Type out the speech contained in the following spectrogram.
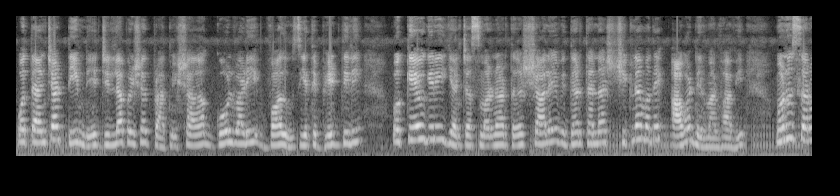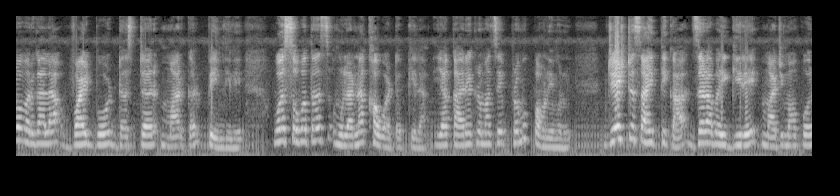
व त्यांच्या टीमने जिल्हा परिषद प्राथमिक शाळा गोलवाडी वाळूज येथे भेट दिली व केवगिरी यांच्या स्मरणार्थ शालेय विद्यार्थ्यांना शिकण्यामध्ये आवड निर्माण व्हावी म्हणून सर्व वर्गाला white board duster marker pen दिले व सोबतच मुलांना खाऊ वाटप केला. या कार्यक्रमाचे प्रमुख पाहुणे म्हणून ज्येष्ठ साहित्यिका जराबाई गिरे माजी महापौर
